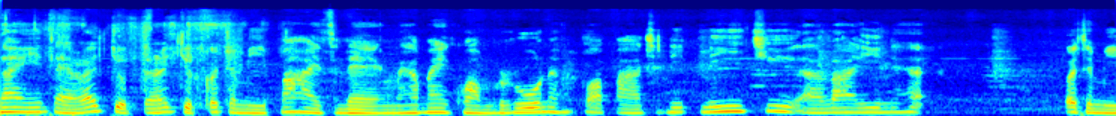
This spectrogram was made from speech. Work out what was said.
ในแต่ละจุดแต่ละจุดก็จะมีป้ายแสดงนะครับ ให้ความรู้นะครับว่าปลาชนิดนี้ชื่ออะไรนะฮะ ก็จะมี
